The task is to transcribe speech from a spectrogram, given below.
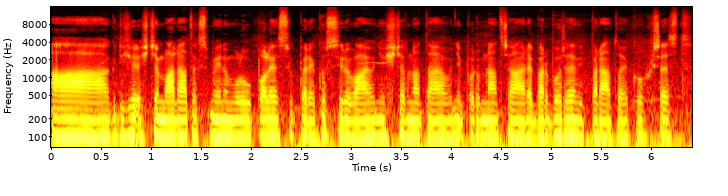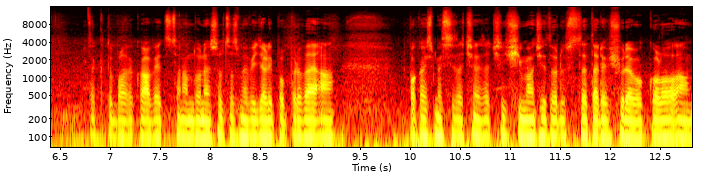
a když je ještě mladá, tak jsme jenom loupali, je super jako syrová, hodně šťavnatá, hodně podobná třeba rebarboře, vypadá to jako chřest. Tak to byla taková věc, co nám donesl, co jsme viděli poprvé a pak jsme si začali, začali všímat, že to roste tady všude okolo a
